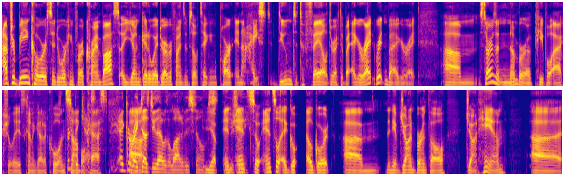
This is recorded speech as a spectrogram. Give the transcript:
after being coerced into working for a crime boss, a young getaway driver finds himself taking part in a heist doomed to fail, directed by Edgar Wright, written by Edgar Wright. Um, stars a number of people actually. It's kind of got a cool ensemble cast. Edgar Wright uh, does do that with a lot of his films. Yep, and usually. and so Ansel Elgort. Um, then you have Jon Bernthal, Jon Hamm, uh,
